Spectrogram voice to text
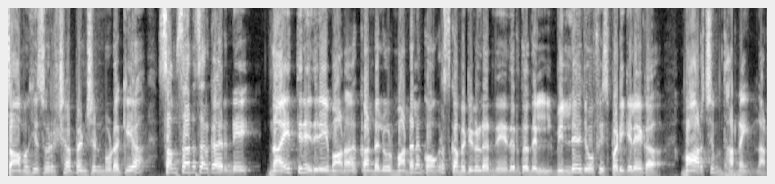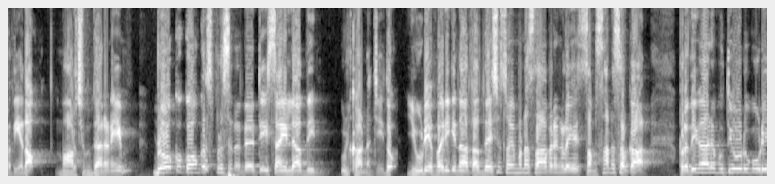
സാമൂഹ്യ സുരക്ഷാ പെൻഷൻ മുടക്കിയ സംസ്ഥാന സർക്കാരിന്റെ നയത്തിനെതിരെയുമാണ് കണ്ടല്ലൂർ മണ്ഡലം കോൺഗ്രസ് കമ്മിറ്റികളുടെ നേതൃത്വത്തിൽ വില്ലേജ് ഓഫീസ് പടിക്കലേക്ക് മാർച്ചും ധർണയും നടത്തിയത്. മാർച്ചും ധരണയും block Congress president T Sailabdeen ഉദ്ഘാടനം ചെയ്തു. യു ഡി എഫ് ഭരിക്കുന്ന തദ്ദേശ സ്വയംഭരണ സ്ഥാപനങ്ങളെ സംസ്ഥാന സർക്കാർ പ്രതികാര ബുദ്ധിയോടുകൂടി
